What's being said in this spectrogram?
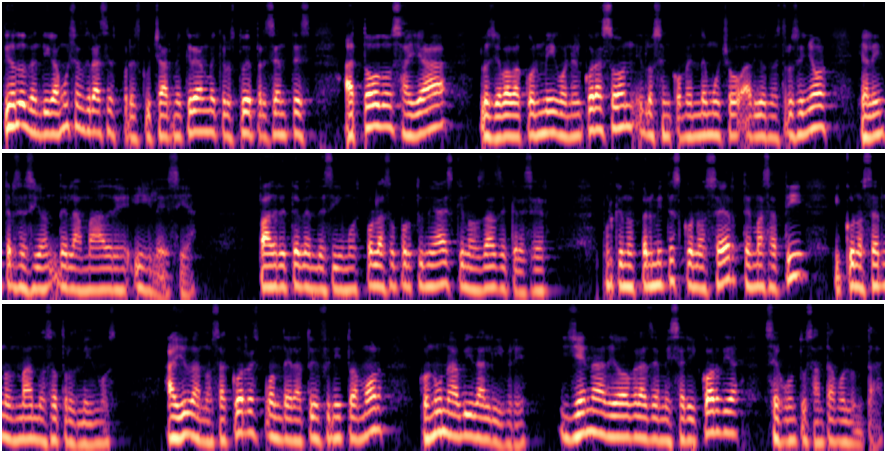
Dios los bendiga. Muchas gracias por escucharme. Créanme que los tuve presentes a todos allá, los llevaba conmigo en el corazón y los encomendé mucho a Dios nuestro Señor y a la intercesión de la Madre Iglesia. Padre, te bendecimos por las oportunidades que nos das de crecer, porque nos permites conocerte más a ti y conocernos más nosotros mismos. Ayúdanos a corresponder a tu infinito amor con una vida libre llena de obras de misericordia, según tu santa voluntad.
